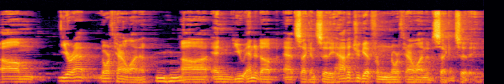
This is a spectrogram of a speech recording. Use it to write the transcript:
Um, you're at North Carolina, uh, and you ended up at Second City. How did you get from North Carolina to Second City?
